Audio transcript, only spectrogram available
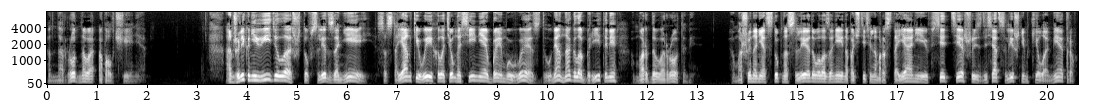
Народного ополчения. Анжелика не видела, что вслед за ней со стоянки выехала темно-синяя БМВ с двумя наголо бритыми мордоворотами. Машина неотступно следовала за ней на почтительном расстоянии все те шестьдесят с лишним километров,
